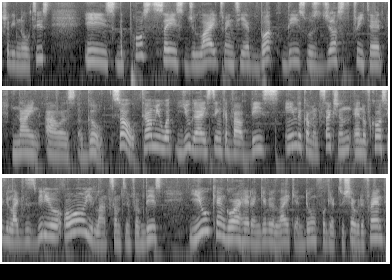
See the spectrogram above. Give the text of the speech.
actually noticed is the post says July 20th, but this was just tweeted nine hours ago. So tell me what you guys think about this in the comment section. And of course, if you like this video or you learned something from this, you can go ahead and give it a like and don't forget to share with a friend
